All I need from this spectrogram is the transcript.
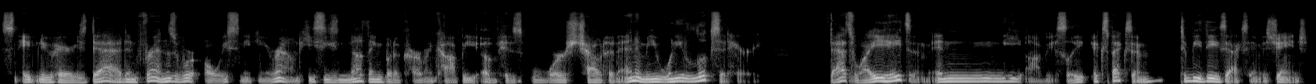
Snape knew Harry's dad and friends were always sneaking around. He sees nothing but a carbon copy of his worst childhood enemy when he looks at Harry. That's why he hates him, and he obviously expects him to be the exact same as James.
